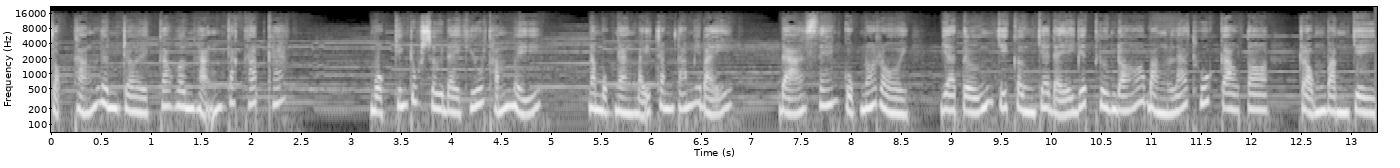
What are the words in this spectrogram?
chọc thẳng lên trời cao hơn hẳn các tháp khác. Một kiến trúc sư đầy khiếu thẩm mỹ năm 1787 đã xén cục nó rồi và tưởng chỉ cần che đậy vết thương đó bằng lá thuốc cao to rộng bằng chì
